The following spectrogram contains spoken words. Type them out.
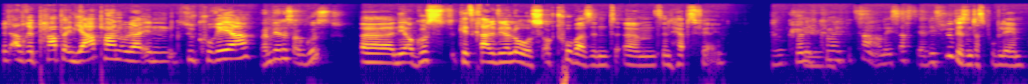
mit André Pape in Japan oder in Südkorea. Wann wäre das? August? Äh, nee, August geht's gerade wieder los. Oktober sind, ähm, sind Herbstferien. Können wir nicht, Okay. können wir nicht bezahlen, aber ich sag's dir, die Flüge sind das Problem.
